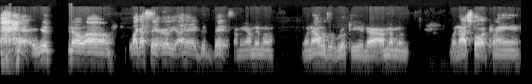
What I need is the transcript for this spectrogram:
you know, uh, like I said earlier, I had good vets. I mean, I remember when I was a rookie, and I, remember when I started playing.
